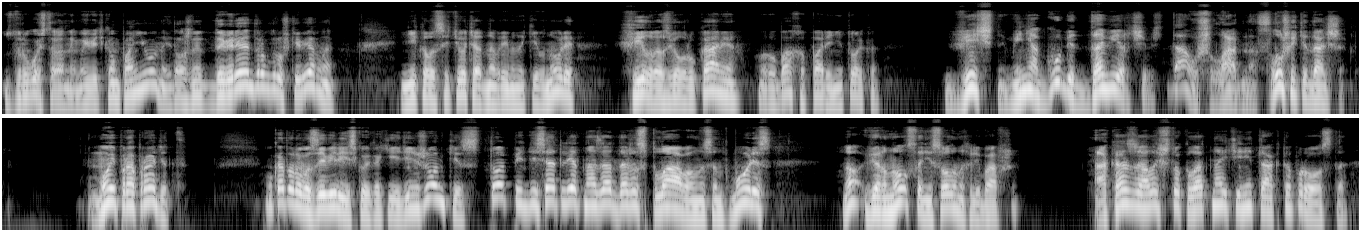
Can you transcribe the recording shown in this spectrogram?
с другой стороны, мы ведь компаньоны и должны доверять друг дружке, верно? Николас и тетя одновременно кивнули. Фил развел руками. Рубаха парень не только. Вечно меня губит доверчивость. Да уж, ладно, слушайте дальше. Мой прапрадед, у которого завелись кое-какие деньжонки, 150 лет назад даже сплавал на Сент-Морис, но вернулся несолоно хлебавши. Оказалось, что клад найти не так-то просто —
